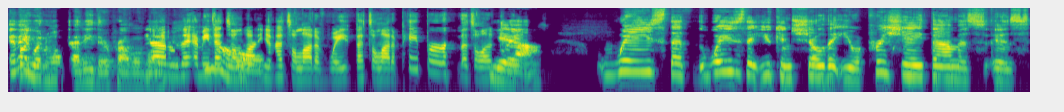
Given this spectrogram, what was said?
And they but wouldn't want that either, probably. no. They, I mean, that's a lot. Yeah, that's a lot of weight. That's a lot of paper. That's a lot of yeah trees. ways that the ways that you can show that you appreciate them is is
